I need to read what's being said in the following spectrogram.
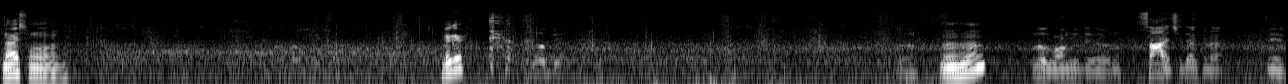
Nice one. Bigger? A little bit. Mm-hmm. A little longer than the other. Side, check that out. Then.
